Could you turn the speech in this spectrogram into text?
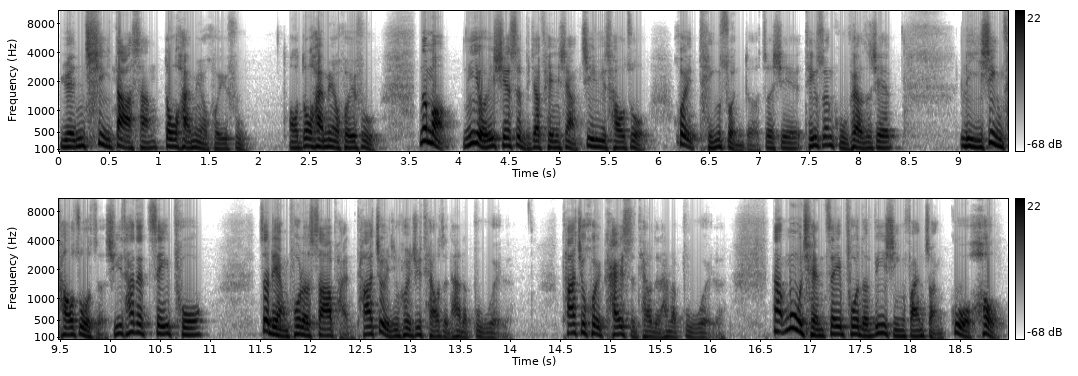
元气大伤都还没有恢复哦，都还没有恢复。那么你有一些是比较偏向纪律操作，会停损的这些停损股票，这些理性操作者，其实他在这一波、这两波的沙盘，他就已经会去调整他的部位了，他就会开始调整他的部位了。那目前这一波的 V 型反转过后，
